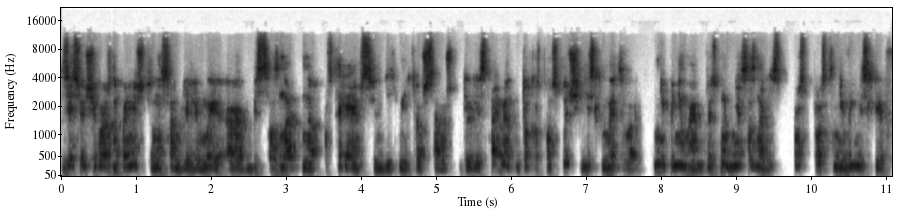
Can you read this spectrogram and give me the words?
Здесь очень важно понять, что на самом деле мы э, бессознательно повторяем своими детьми то же самое, что делали с нами, но только в том случае, если мы этого не понимаем. То есть ну, не осознали, просто, просто не вынесли в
